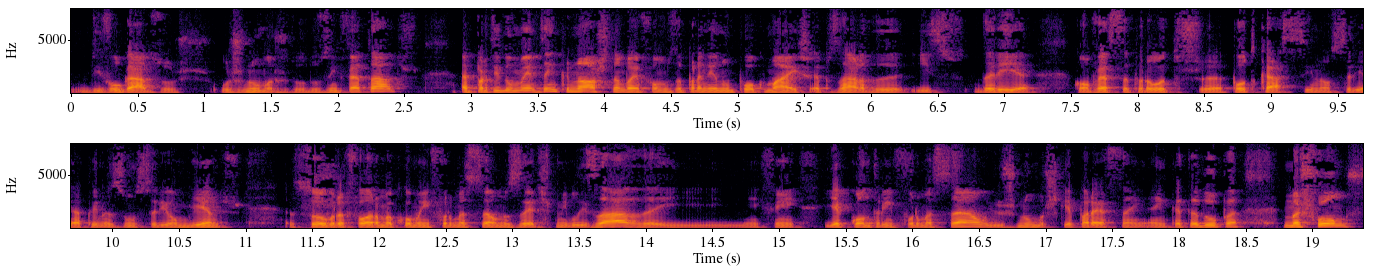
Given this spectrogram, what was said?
divulgados os, os números do, dos infectados. A partir do momento em que nós também fomos aprendendo um pouco mais, apesar de isso daria conversa para outros uh, podcasts e não seria apenas um, seriam milhentos sobre a forma como a informação nos é disponibilizada e, enfim, e a contra-informação e os números que aparecem em Catadupa, mas fomos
